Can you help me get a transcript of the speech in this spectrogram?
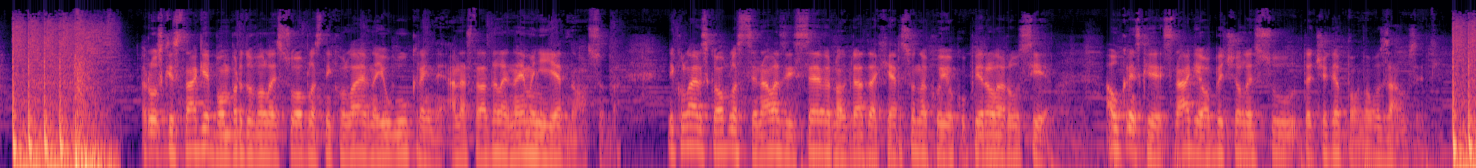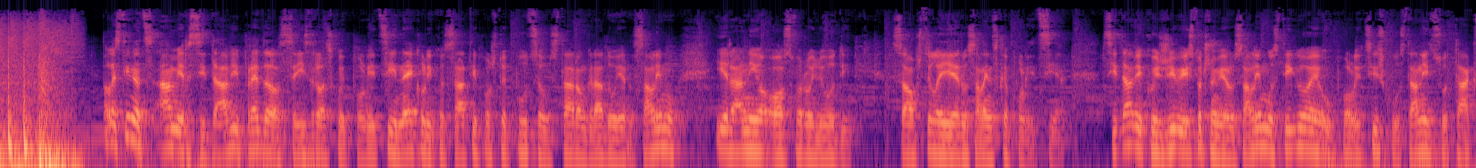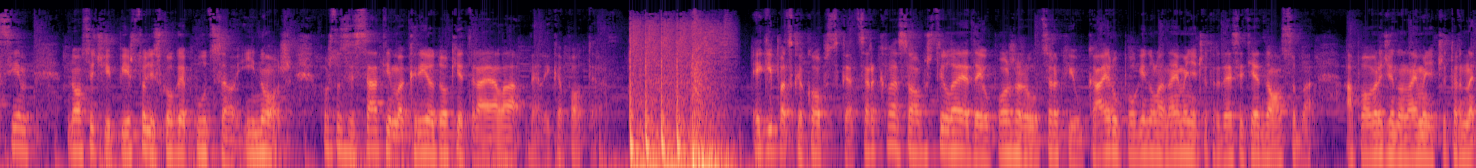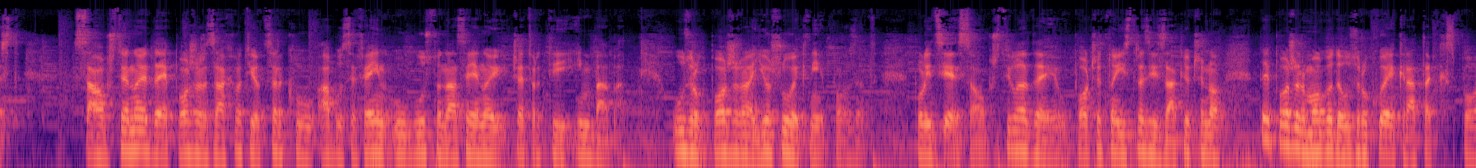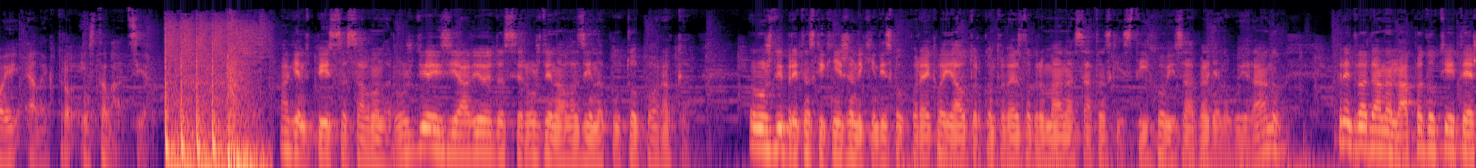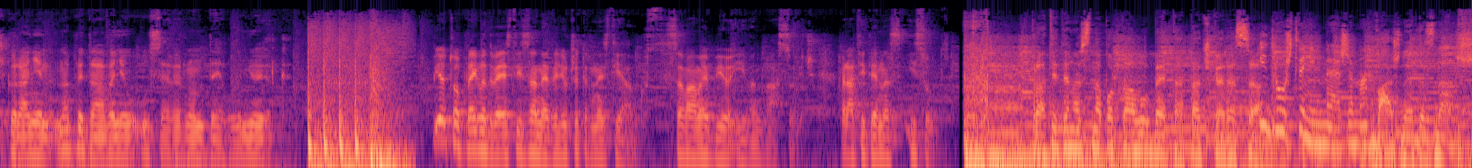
Ruske snage bombardovale su oblast Nikolajev na jugu Ukrajine, a nastradala je najmanje jedna osoba. Nikolajevska oblast se nalazi severno od grada Hersona koji je okupirala Rusija, a ukrajinske snage obećale su da će ga ponovo zauzeti. Palestinac Amir Sidavi predao se izraelskoj policiji nekoliko sati pošto je pucao u starom gradu u Jerusalimu i ranio osmoro ljudi, saopštila je Jerusalimska policija. Sidavi koji živi u istočnom Jerusalimu stigao je u policijsku stanicu taksijem noseći pištolj iz koga je pucao i nož, pošto se satima krio dok je trajala velika potera. Egipatska kopska crkva saopštila je da je u požaru u crkvi u Kairu poginula najmanje 41 osoba, a povređeno najmanje 14. Saopšteno je da je požar zahvatio crkvu Abu Sefein u gusto naseljenoj četvrti Imbaba. Uzrok požara još uvek nije poznat. Policija je saopštila da je u početnoj istrazi zaključeno da je požar mogao da uzrokuje kratak spoj elektroinstalacija. Agent pisa Salmana Ruždija izjavio je da se Ruždija nalazi na putu oporavka. Ruždi, britanski književnik indijskog porekla i autor kontroverznog romana Satanski stihovi zabranjenog u Iranu, pre dva dana napadnut je i teško ranjen na predavanju u severnom delu Njujorka. Bio to pregled vesti za nedelju 14. avgust. Sa vama je bio Ivan Vasović. Pratite nas i sutra. Pratite nas na portalu beta.rs I društvenim mrežama. Važno je da znaš.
